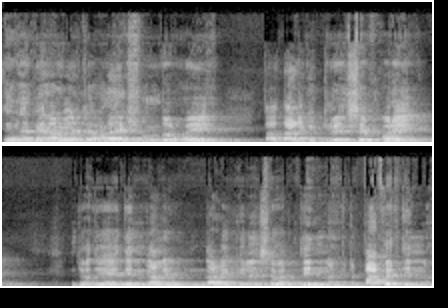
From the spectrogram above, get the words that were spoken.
দেখবেন বেনামাজটা অনেক সুন্দর হয়ে তার দাড়িকে ক্লিন শেভ করে, যদি এই দিন গালি, দাড়ি ক্লিন শেভের দিন না, এটা পাপের দিন না,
